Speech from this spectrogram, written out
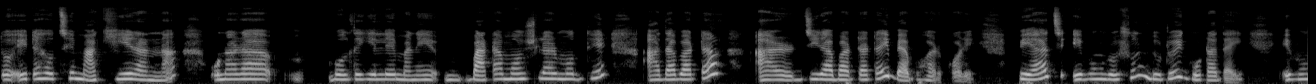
তো এটা হচ্ছে মাখিয়ে রান্না। ওনারা বলতে গেলে মানে বাটা মশলার মধ্যে আদা বাটা আর জিরা বাটাটাই ব্যবহার করে। পেঁয়াজ এবং রসুন দুটোই গোটা দেয় এবং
